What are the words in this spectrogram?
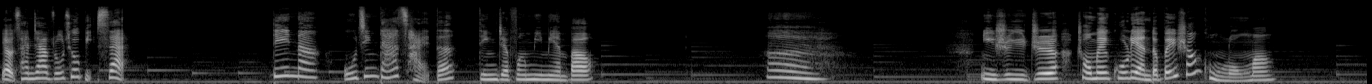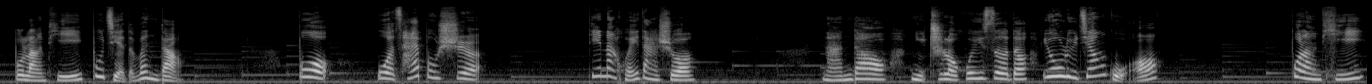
要参加足球比赛。”蒂娜无精打采的。盯着蜂蜜面包。唉，你是一只愁眉苦脸的悲伤恐龙吗？布朗提不解地问道。不，我才不是。蒂娜回答说。难道你吃了灰色的忧虑浆果？布朗提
